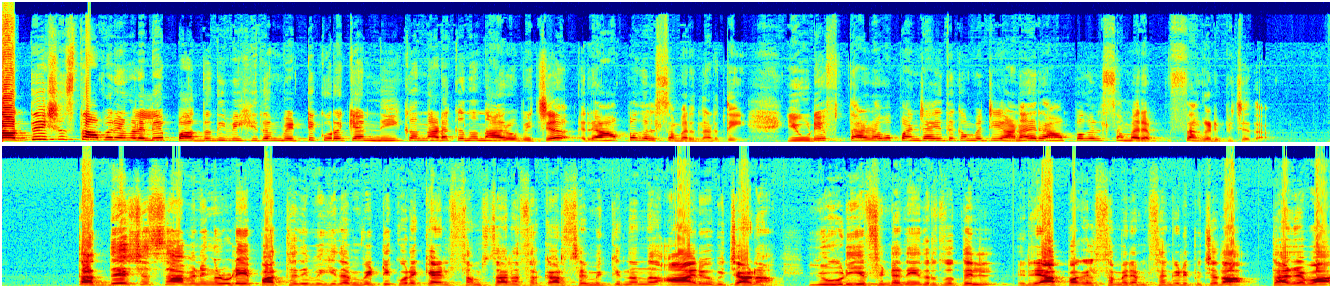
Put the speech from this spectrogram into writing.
തദ്ദേശ സ്ഥാപനങ്ങളിലെ പദ്ധതി വിഹിതം വെട്ടിക്കുറയ്ക്കാൻ നീക്കം നടക്കുന്നെന്നാരോപിച്ച് രാപ്പകൽ സമരം നടത്തി. U D F Thazhava panchayat കമ്മിറ്റിയാണ് രാപ്പകൽ സമരം സംഘടിപ്പിച്ചത്. തദ്ദേശ സ്ഥാപനങ്ങളുടെ പദ്ധതി വിഹിതം വെട്ടിക്കുറയ്ക്കാൻ സംസ്ഥാന സർക്കാർ ശ്രമിക്കുന്നെന്ന് ആരോപിച്ചാണ് യു ഡി എഫിന്റെ നേതൃത്വത്തിൽ രാപ്പകൽ സമരം സംഘടിപ്പിച്ചത്. തഴവ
